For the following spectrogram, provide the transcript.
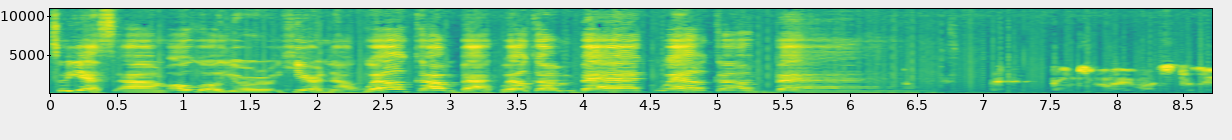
So, yes, um, oh well, you're here now. Welcome back. Welcome back. Welcome back. Thank you very much, Tolu.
